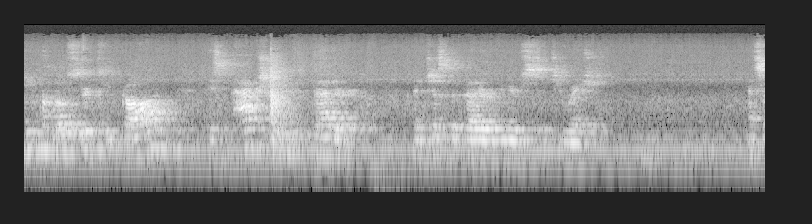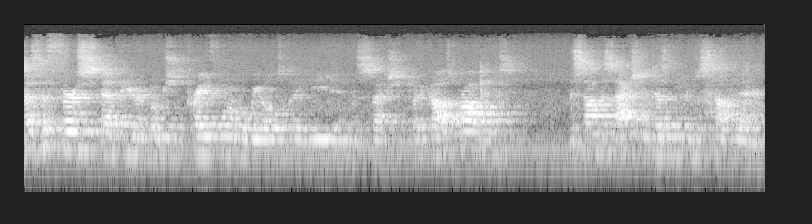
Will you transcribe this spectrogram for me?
being closer to God is actually better than just a better mere situation. And so that's the first step here of what we should pray for what we ultimately need in this section. But in God's providence, the psalmist actually doesn't even just stop there.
